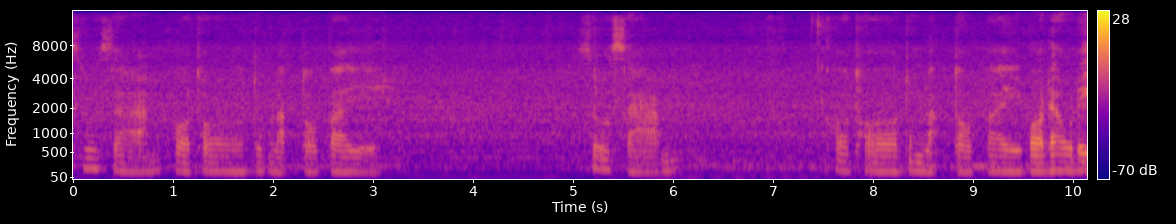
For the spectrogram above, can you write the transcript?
โซ่สามพอทอตรงหลักต่อไป โซ่สามคอทอตรงหลักต่อไปพอเดาได้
